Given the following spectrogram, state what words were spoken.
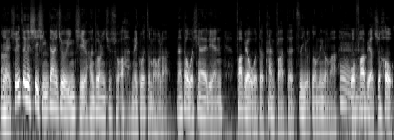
对、嗯，所以这个事情当然就引起很多人就说啊，美国怎么了？难道我现在连发表我的看法的自由都没有吗？嗯，我发表之后，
